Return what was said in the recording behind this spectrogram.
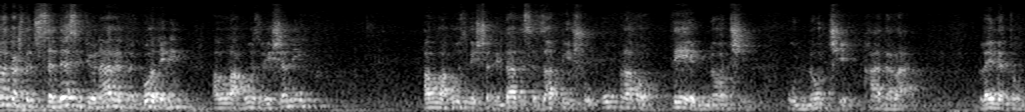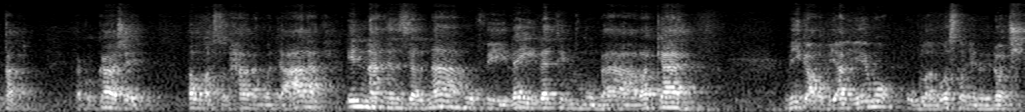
onoga što će se desiti u narednoj godini, Allah uzvišeni, Allah uzvišeni da se zapišu upravo te noći, u noći kadra. Lejletul kadar kako kaže Allah subhanahu wa ta'ala inna anzalnahu fi lejletin mubarakah mi ga objavljujemo u blagoslovljenoj noći.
